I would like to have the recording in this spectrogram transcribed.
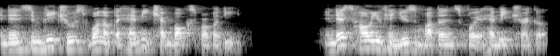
And then simply choose one of the habit checkbox property. And that's how you can use buttons for your habit tracker.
